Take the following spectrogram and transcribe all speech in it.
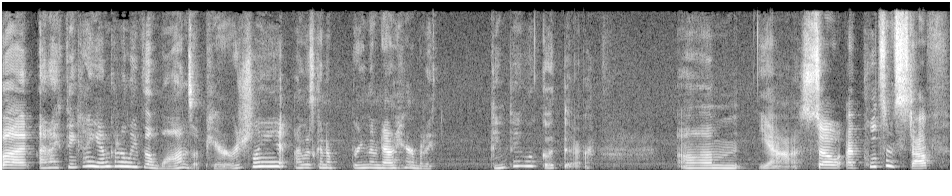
But, and I think I am going to leave the wands up here. Originally, I was going to bring them down here, but I think they look good there. Um, yeah. So, I pulled some stuff.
